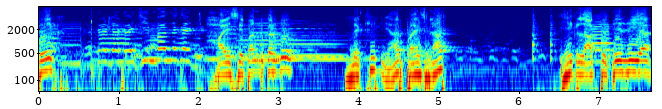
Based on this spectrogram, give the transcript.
देख। हाय से बंद कर दो। लेकिन यार बैजनाथ एक लाख तो दे दिया।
